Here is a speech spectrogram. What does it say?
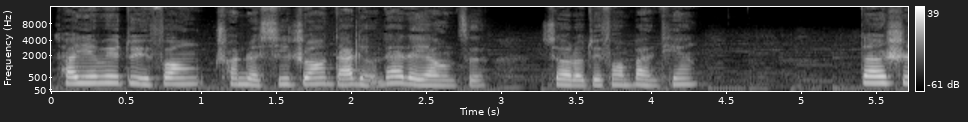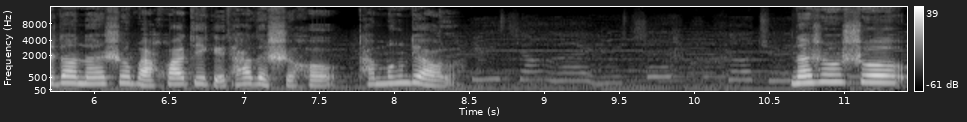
他因为对方穿着西装打领带的样子，笑了对方半天。但是当男生把花递给他的时候，他懵掉了。男生说：“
